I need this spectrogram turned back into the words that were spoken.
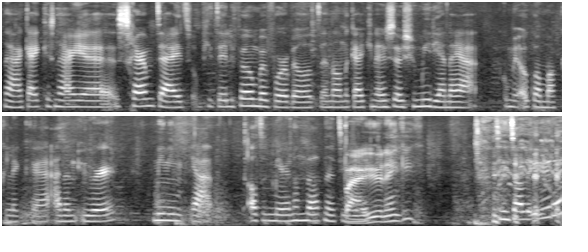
nou, kijk eens naar je schermtijd op je telefoon bijvoorbeeld. En dan kijk je naar de social media. Nou ja, kom je ook wel makkelijk uh, aan een uur. Minim, ja, altijd meer dan dat natuurlijk. Een paar uur, denk ik. Tientallen uren.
